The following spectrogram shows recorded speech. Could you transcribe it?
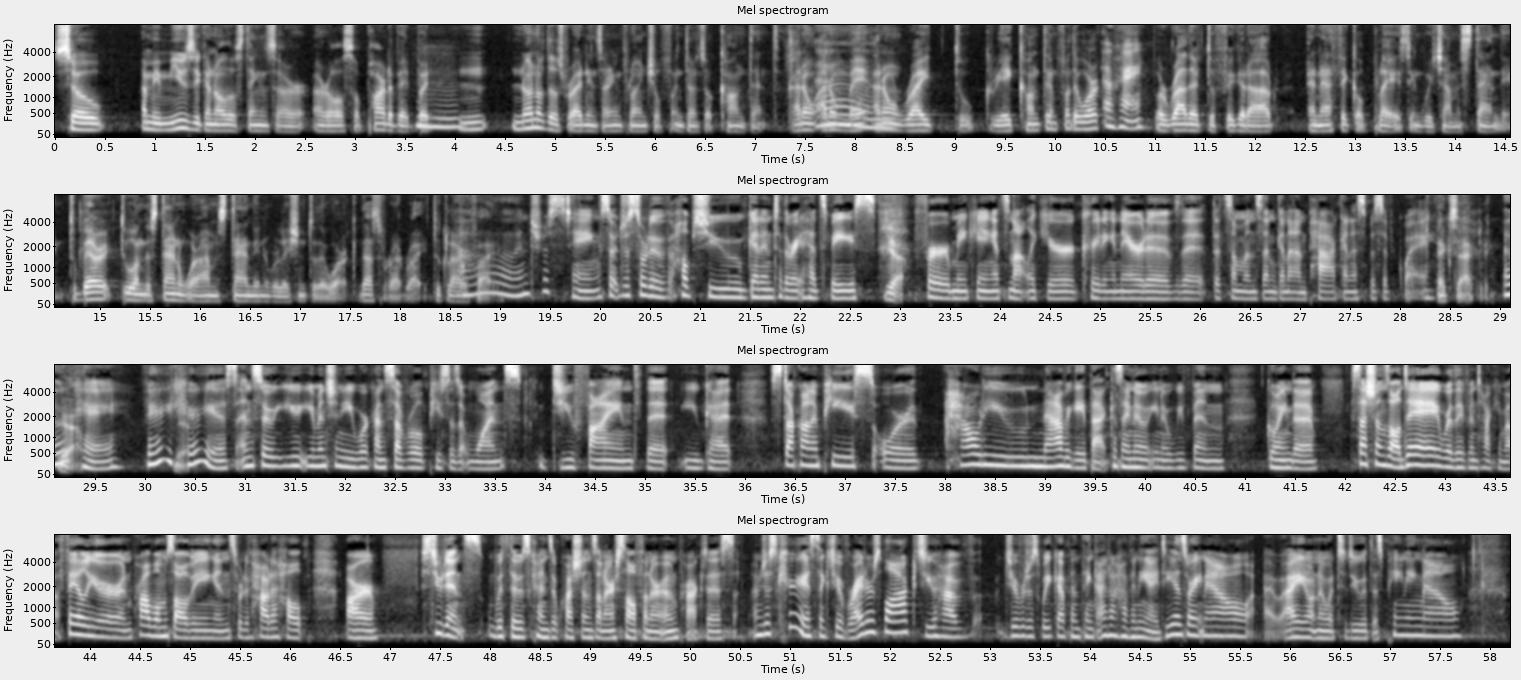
So I mean, music and all those things are are also part of it, but. Mm-hmm. N- None of those writings are influential for, in terms of content. I don't. I don't. Ma- I oh. don't write to create content for the work Okay. but rather to figure out an ethical place in which I'm standing, to bear, to understand where I'm standing in relation to the work. That's right, right. to clarify. Oh, interesting. So it just sort of helps you get into the right headspace Yeah. for making. It's not like you're creating a narrative that, that someone's then going to unpack in a specific way. Exactly. Yeah. Okay. Very Yeah. curious. And so you, you mentioned you work on several pieces at once. Do you find that you get stuck on a piece or how do you navigate that? Because I know, you know, we've been going to sessions all day where they've been talking about failure and problem solving and sort of how to help our students with those kinds of questions on ourself and our own practice. I'm just curious, like do you have writer's block? Do you have do you ever just wake up and think I don't have any ideas right now? I, I don't know what to do with this painting now?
